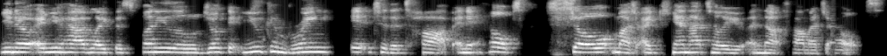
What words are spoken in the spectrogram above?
you know and you have like this funny little joke that you can bring it to the top and it helps so much. I cannot tell you enough how much it helps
